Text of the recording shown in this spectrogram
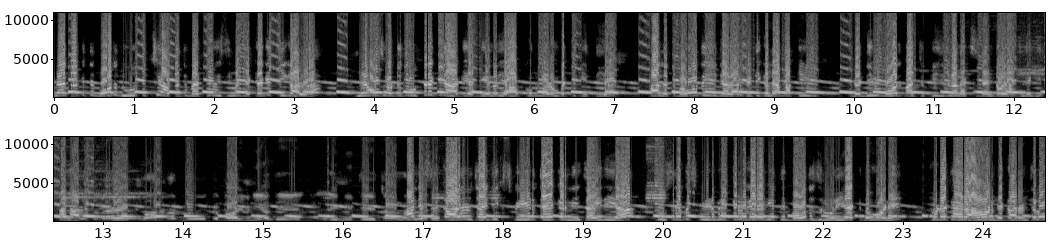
ਮੈਂ ਤਾਂ ਕਿਤੇ ਬਹੁਤ ਦੂਰ 'ਚ ਬੈਠੀ ਹੋਈ ਸੀ ਮੈਂ ਦੇਖਿਆ ਕਿ ਕੀ ਗੱਲ ਆ। ਮੈਂ ਉਸ ਆਟੋ 'ਚ ਉਤਰ ਕੇ ਆ ਕੇ ਅੱਗੇ ਇਹਨਾਂ ਦੀ ਆਪ ਖੁਦ ਮਰਮ ਪੱਟੀ ਕੀਤੀ ਆ। ਹਾਲਤ ਬਹੁਤ ਹੀ ਜ਼ਿਆਦਾ ਕ੍ਰਿਟੀਕਲ ਹੈ ਬਾਕੀ ਗੱਡੀ ਵੀ ਬਹੁਤ ਭੱਜ ਚੁੱਕੀ ਜਿਹਦੇ ਨਾਲ ਐਕਸੀਡੈਂਟ ਹੋਇਆ ਜਿਹਨੇ ਕੀਤਾ ਨਾਲ। ਵਾਰ-ਵਾਰ ਲੋਕ ਬਾਜ ਵੀ ਨਹੀਂ ਆਉਂਦੇ ਇੰਨੀ ਤੇਜ਼ ਚਾਲ ਹਾਂਜੀ ਸਰਕਾਰਾਂ ਨੂੰ ਚਾਹੀਦੀ ਇੱਕ ਸਪੀਡ ਤੈਅ ਕਰਨੀ ਚਾਹੀਦੀ ਆ। ਦੂਸਰਾ ਕੋਈ ਸਪੀਡ ਬ੍ਰੇਕਰ ਵਗੈਰਾ ਵੀ ਇੱਥੇ ਬਹੁਤ ਜ਼ਰੂਰੀ ਹੈ ਇੱਕ ਦੋ ਹੋਣੇ। ਥੋੜਾ ਠਹਿਰਾ ਹੋਣ ਦੇ ਕਾਰਨ ਚਲੋ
